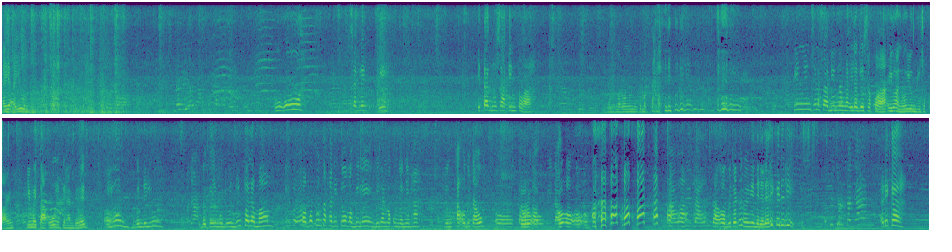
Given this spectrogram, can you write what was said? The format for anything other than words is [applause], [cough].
Kaya ayun. Oo. Saglit eh. Itag mo sa akin to ha. Marunong dito magtag. [laughs] yun yung sinasabi mo na ilagay sa pa, yung ano, yung dun sa farm, yung may tao, yung 300. Ayun, maganda yun. Ilagay mo doon. Doon pala, ma'am. Dito, Pag mapunta ka dito, magbili. Bilhan mo akong ganyan, ha? Yung tao bitaw. Oo, tao, tao, bitaw. Oo, oo, oo. [laughs] Tao, bitaw. Tao bitaw. Yung nila. Halika, dali. Picture ka dyan. Halika.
